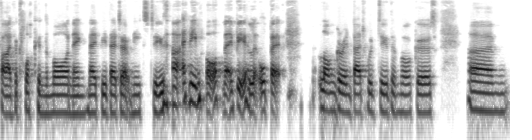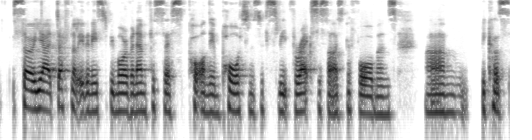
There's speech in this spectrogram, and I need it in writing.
five o'clock in the morning. Maybe they don't need to do that anymore. Maybe a little bit longer in bed would do them more good. Um, so yeah, definitely there needs to be more of an emphasis put on the importance of sleep for exercise performance, um, because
